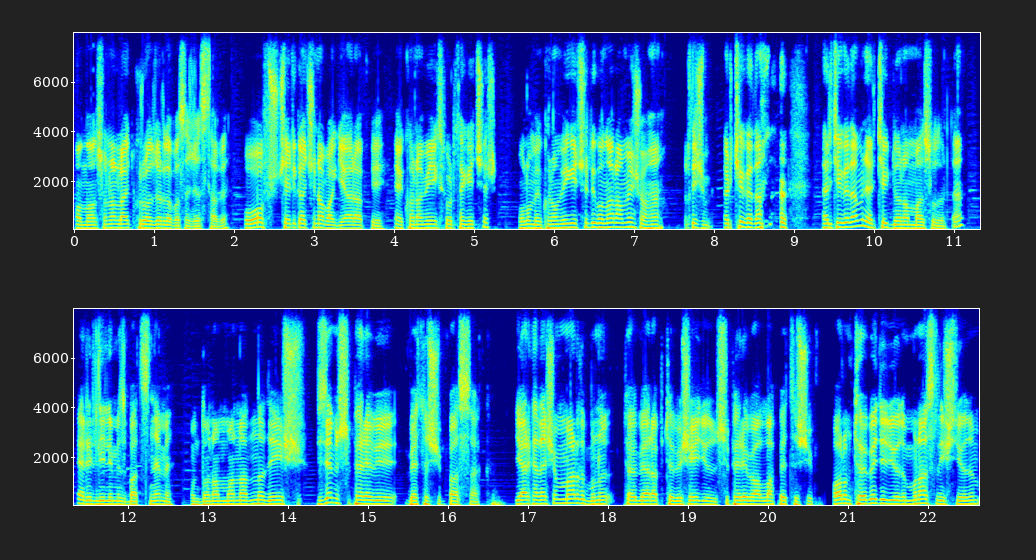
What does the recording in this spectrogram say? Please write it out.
Ondan sonra Light Cruiser da basacağız tabi. Of şu çelik açına bak ya Rabbi. Ekonomi export'a geçir. Oğlum ekonomiye geçirdik ona rağmen şu ha. Kardeşim erkek adam erkek adamın erkek donanması olur da. Eril dilimiz batsın değil mi? O donanmanın adında değiş. Bize mi süper evi Battleship bassak? Bir arkadaşım vardı bunu tövbe yarabbi tövbe şey diyordu. Süper evi Allah Battleship. Oğlum tövbe de diyordum bu nasıl iş diyordum.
